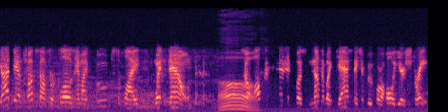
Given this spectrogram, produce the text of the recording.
goddamn truck stops were closed and my food supply went down. Oh, So all I had was nothing but gas station food for a whole year straight,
